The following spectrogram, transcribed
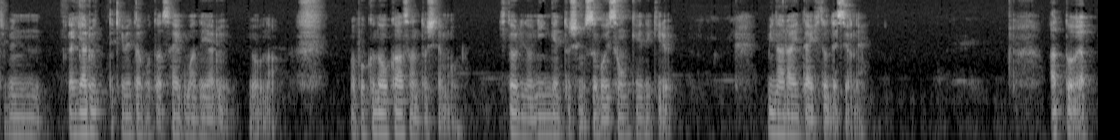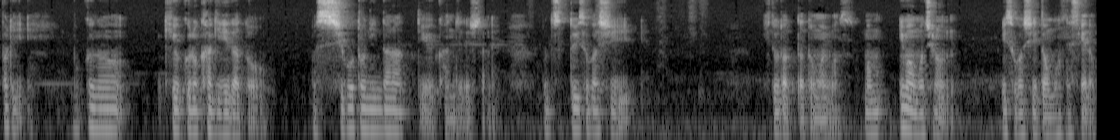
自分がやるって決めたことは最後までやるような、まあ、僕のお母さんとしても一人の人間としてもすごい尊敬できる、見習いたい人ですよね。あと、やっぱり、僕の記憶の限りだと、仕事人だなっていう感じでしたね。ずっと忙しい人だったと思います。まあ、今はもちろん忙しいと思うんですけど、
